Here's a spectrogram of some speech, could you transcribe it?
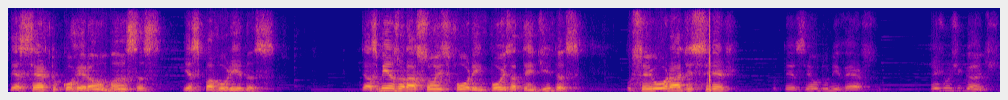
de certo correrão mansas e espavoridas. Se as minhas orações forem, pois, atendidas, o Senhor há de ser o Teseu do universo. Seja um gigante,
